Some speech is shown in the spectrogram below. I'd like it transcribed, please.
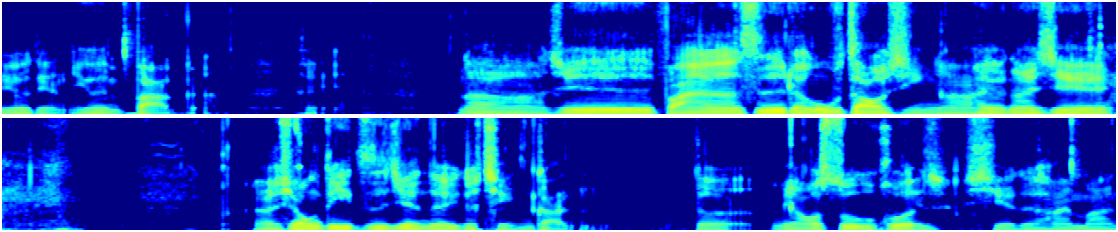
有点有点 bug。那其实反而是人物造型啊，还有那些呃兄弟之间的一个情感的描述，会写的还蛮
